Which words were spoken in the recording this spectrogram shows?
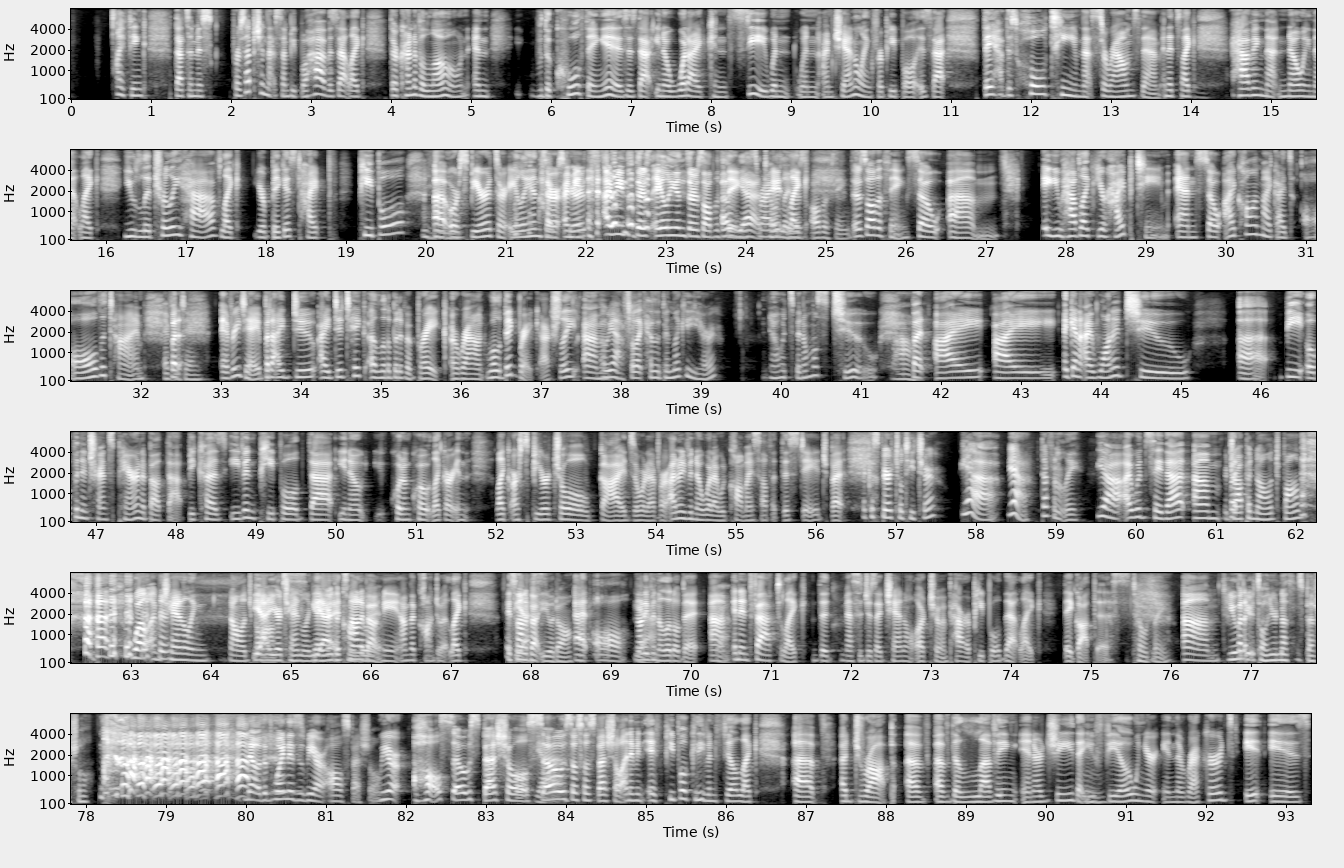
i think that's a misperception that some people have is that like they're kind of alone and the cool thing is is that you know what i can see when when i'm channeling for people is that they have this whole team that surrounds them and it's like having that knowing that like you literally have like your biggest hype people uh, or spirits or aliens or Mm-hmm. I mean i mean there's aliens there's all the Oh, things yeah, right totally. like There's all the things. there's all the things so um you have like your hype team. And so i call on my guides all the time Every but day. every day. But i do i did take a little bit of a break around well a big break actually. Um oh yeah. For like has it been like a year? No it's been almost two. Wow. But i i again i wanted to uh be open and transparent about that because even people that you know quote unquote like are in like our spiritual guides or whatever i don't even know what i would call myself at this stage but like a spiritual teacher? Yeah yeah. Definitely. Yeah i would say that um you're but- dropping knowledge bomb well i'm channeling knowledge Yeah, you're channeling. Yeah, you're the it's not about me. I'm the conduit. Like it's not about you at all. at all. Not Yeah. even a little bit. Um, Yeah. and in fact like the messages i channel are to empower people that like they got this totally um you but it's all you're nothing special no, the point is, is we are all special. We are all so special, so Yeah. so so special. And I mean, if people could even feel like a a drop of of the loving energy that you Mm. feel when you're in the records, it is,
